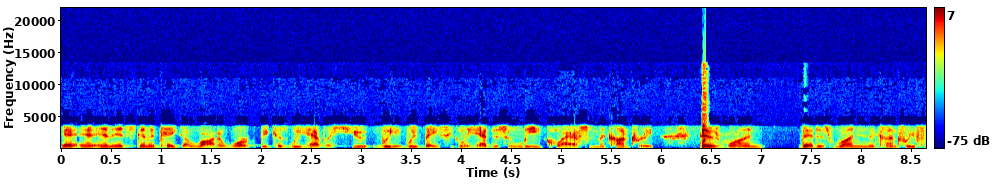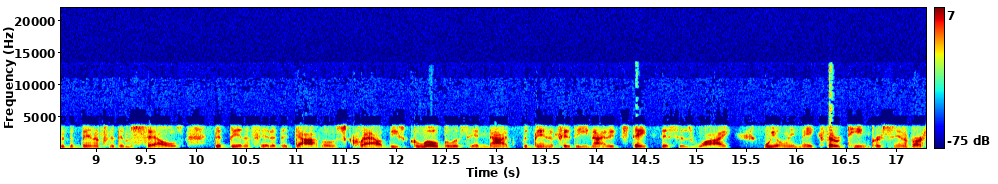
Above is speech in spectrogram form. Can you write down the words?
and, and it's going to take a lot of work because we have a huge we we basically have this elite class in the country that is run that is running the country for the benefit of themselves, the benefit of the Davos crowd, these globalists, and not the benefit of the United States. This is why we only make 13% of our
